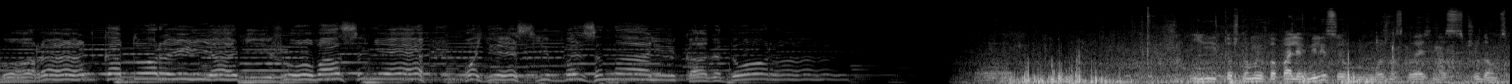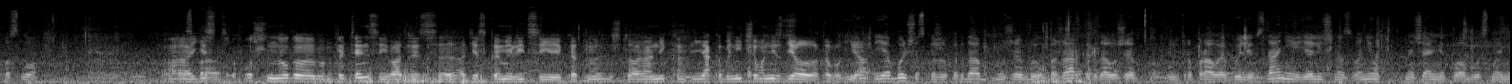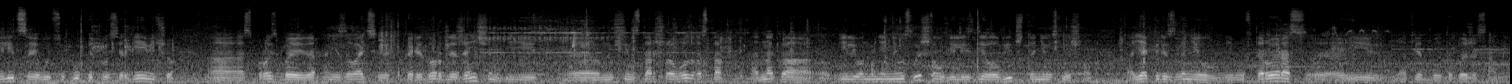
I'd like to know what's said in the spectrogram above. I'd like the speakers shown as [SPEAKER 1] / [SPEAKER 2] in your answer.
[SPEAKER 1] Город, который я вижу во сне, О, если бы вы знали, как дорог.
[SPEAKER 2] И то, что мы попали в милицию, можно сказать, нас чудом спасло.
[SPEAKER 3] А. Есть очень много претензий в адрес э, одесской милиции, что она якобы ничего не сделала того дня.
[SPEAKER 2] Я, я больше скажу, когда уже был пожар, когда уже ультраправые были в здании, я лично звонил начальнику областной милиции Луцюку Петру Сергеевичу э, с просьбой организовать коридор для женщин и э, мужчин старшего возраста. Однако или он меня не услышал, или сделал вид, что не услышал. А я перезвонил ему второй раз, э, и ответ был такой же самый.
